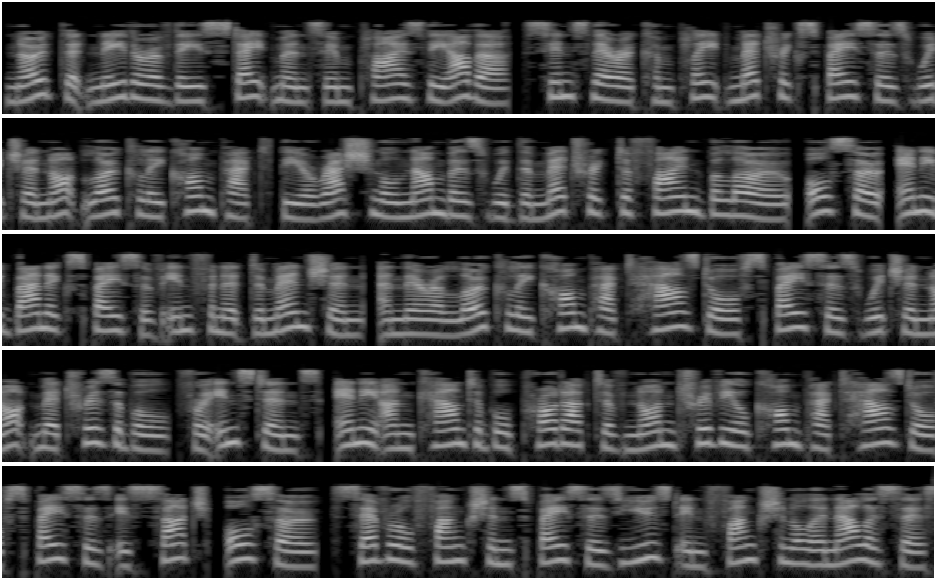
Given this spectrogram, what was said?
Note that neither of these statements implies the other, since there are complete metric spaces which are not locally compact, the irrational numbers with the metric defined below. Also, any Banach space of infinite dimension, and there are locally compact Hausdorff spaces which are not metrizable. For instance, any uncountable product of non-trivial compact Hausdorff spaces is such. Also, several function spaces used in functional analysis,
